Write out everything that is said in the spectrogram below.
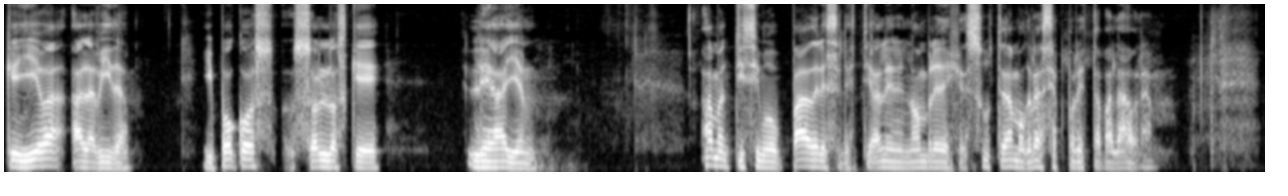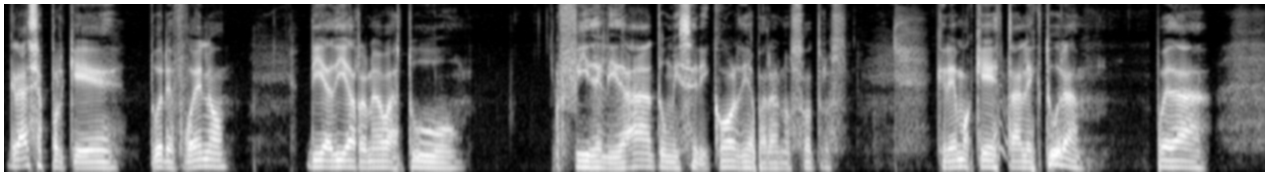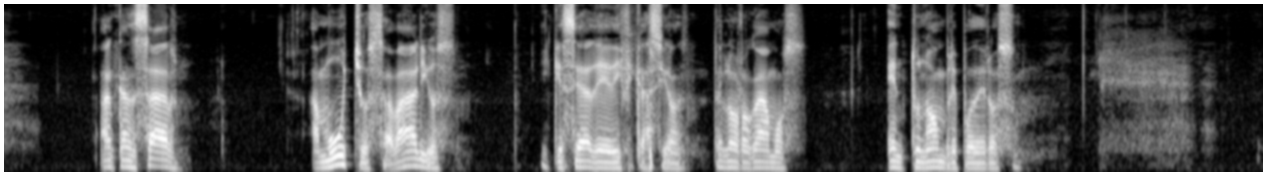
que lleva a la vida, y pocos son los que le hallan. Amantísimo Padre Celestial, en el nombre de Jesús, te damos gracias por esta palabra. Gracias porque tú eres bueno, día a día renuevas tu fidelidad, tu misericordia para nosotros. Queremos que esta lectura pueda alcanzar a muchos, a varios, y que sea de edificación. Te lo rogamos en tu nombre poderoso.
